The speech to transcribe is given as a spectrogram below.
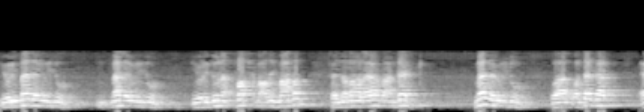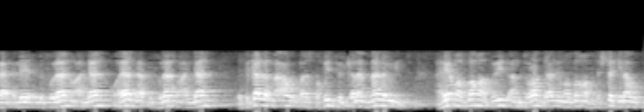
يريد ماذا يريدون؟ ماذا يريدون؟ يريدون فتح بعضهم بعضا فإن الله لا يرضى عن ذلك. ماذا يريدون؟ وتذهب آه، لفلان وعلان ويذهب لفلان وعلان يتكلم معه ويستفيد في الكلام. ماذا يريد؟ هي مظلمة تريد أن ترد هذه المظلمة فتشتكي له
